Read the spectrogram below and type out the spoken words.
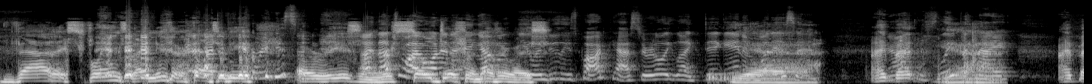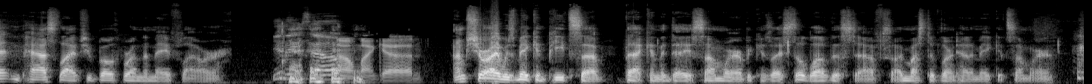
that explains it. I knew there had Had to be a, reason. a reason. And We're that's why I so wanted to different hang out with you and do these podcasts to really like dig in and what is it? I You know, I can bet. sleep at night. I bet in past lives you both were on the Mayflower. You think so? oh my god. I'm sure I was making pizza back in the day somewhere because I still love this stuff. So I must have learned how to make it somewhere.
